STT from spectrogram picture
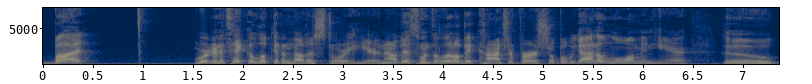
but we're going to take a look at another story here. Now, this one's a little bit controversial, but we got a woman here who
